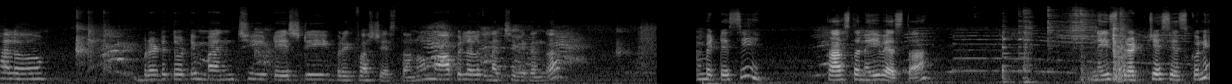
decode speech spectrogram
హలో. బ్రెడ్ తోటి మంచి టేస్టీ బ్రేక్ఫాస్ట్ చేస్తాను. మా పిల్లలకు నచ్చే విధంగా పెట్టేసి కాస్త నెయ్యి వేస్తా. నెయ్యి స్ప్రెడ్ చేసేసుకొని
